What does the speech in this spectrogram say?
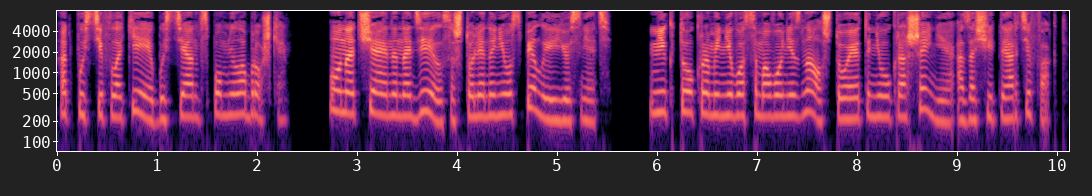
Отпустив лакея, Бастиан вспомнил о брошке. Он отчаянно надеялся, что Лена не успела ее снять. Никто, кроме него самого, не знал, что это не украшение, а защитный артефакт.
